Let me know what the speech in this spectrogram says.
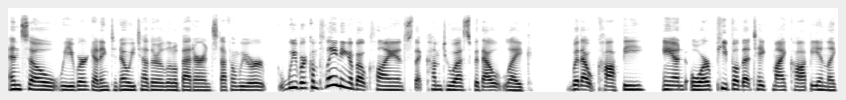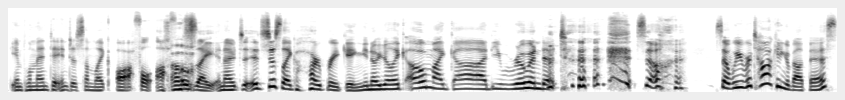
And so we were getting to know each other a little better and stuff and we were we were complaining about clients that come to us without like without copy and or people that take my copy and like implement it into some like awful awful Oh. site and I, it's just like heartbreaking. You know, you're like, "Oh my god, you ruined it." so so we were talking about this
